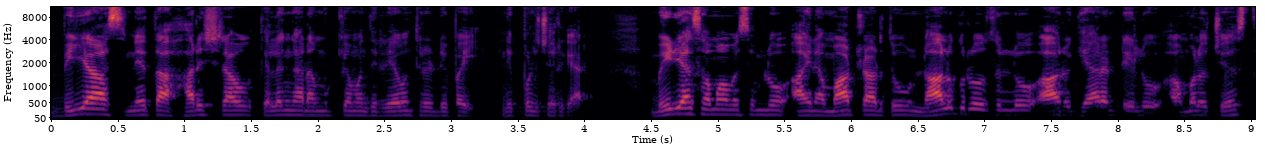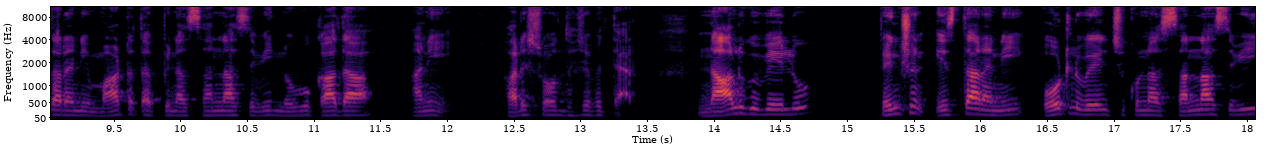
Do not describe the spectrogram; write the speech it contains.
బీఆర్ఎస్ నేత హరీష్ రావు తెలంగాణ ముఖ్యమంత్రి రేవంత్ రెడ్డిపై నిప్పులు చెరిగారు. మీడియా సమావేశంలో ఆయన మాట్లాడుతూ నాలుగు రోజుల్లో ఆరు గ్యారంటీలు అమలు చేస్తారని మాట తప్పిన సన్నాసివి నువ్వు కాదా? అని హరీష్ రావు ధ్వజపెట్టారు నాలుగు వేలు పెన్షన్ ఇస్తానని ఓట్లు వేయించుకున్న సన్నాసివి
